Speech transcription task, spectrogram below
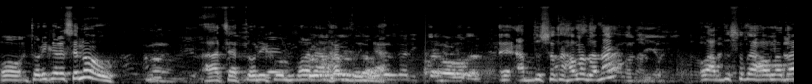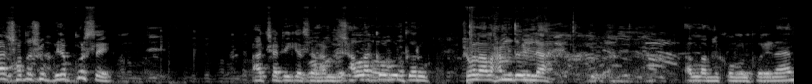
ও তরিকের আছে নো আচ্ছা তরিকুল বলেন আলহামদুলিল্লাহ। এ, আব্দুল সাথে হাওলাদা না? ও আব্দুল সাথে হাওলাদা সদস্য বিরোধ করছে? আচ্ছা ঠিক আছে আলহামদুলিল্লাহ। আল্লাহ কবুল করুক। শোন আলহামদুলিল্লাহ। আল্লাহ আপনি কবুল করে নেন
